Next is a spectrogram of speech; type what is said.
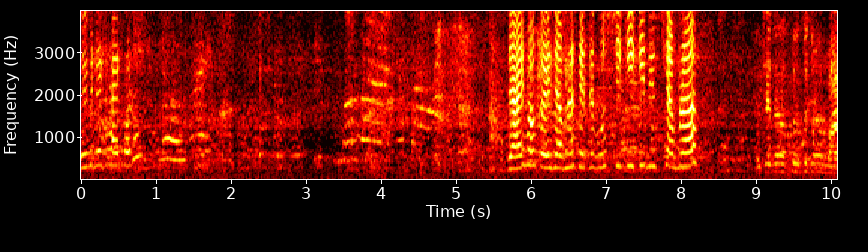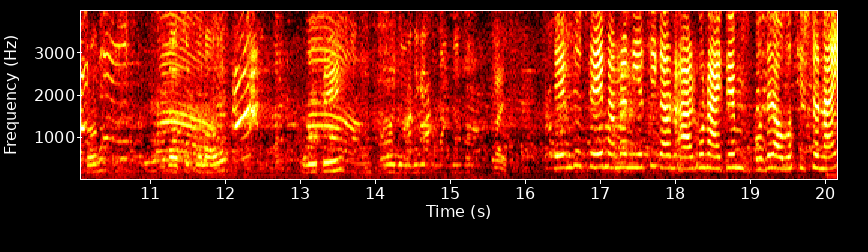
বেবিটাকে হাই করো। যাই হোক এই যে আমরা খেতে বসছি কি কি দিচ্ছি আমরা? এটা হচ্ছে হচ্ছে তোমার মাটন এটা হচ্ছে পোলাও রুটি ওই যে ওইদিকে তোমার জন্য রাইস সেম টু সেম আমরা নিয়েছি কারণ আর কোনো আইটেম ওদের অবশিষ্ট নাই।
